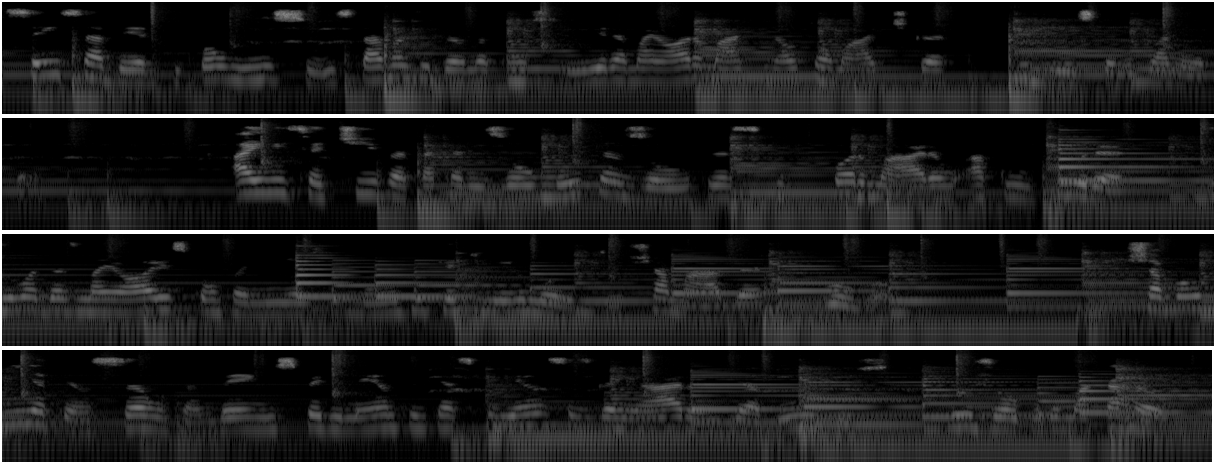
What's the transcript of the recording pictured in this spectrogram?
sem saber que com isso estava ajudando a construir a maior máquina automática de busca do planeta. A iniciativa catalisou muitas outras que formaram a cultura de uma das maiores companhias do mundo que admiro muito, chamada Google. Chamou minha atenção também o experimento em que as crianças ganharam de adultos no jogo do macarrão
